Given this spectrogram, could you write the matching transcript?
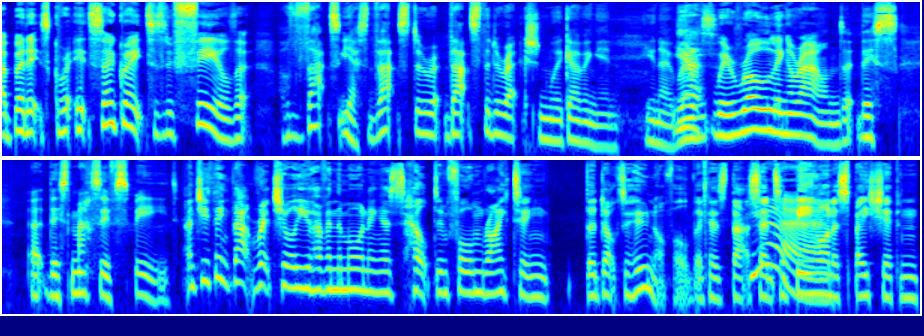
Uh, but it's great. It's so great to sort of feel that. Oh, that's yes. That's dire- that's the direction we're going in. You know, we're yes. we're rolling around at this at this massive speed. And do you think that ritual you have in the morning has helped inform writing the Doctor Who novel because that yeah. sense of being on a spaceship and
